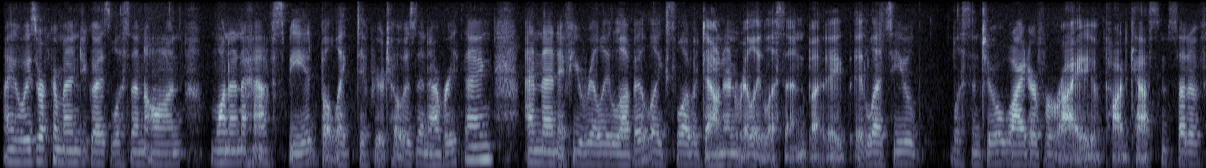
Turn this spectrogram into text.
i always recommend you guys listen on one and a half speed but like dip your toes in everything. And then if you really love it like slow it down and really listen. But it, it lets you listen to a wider variety of podcasts instead of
